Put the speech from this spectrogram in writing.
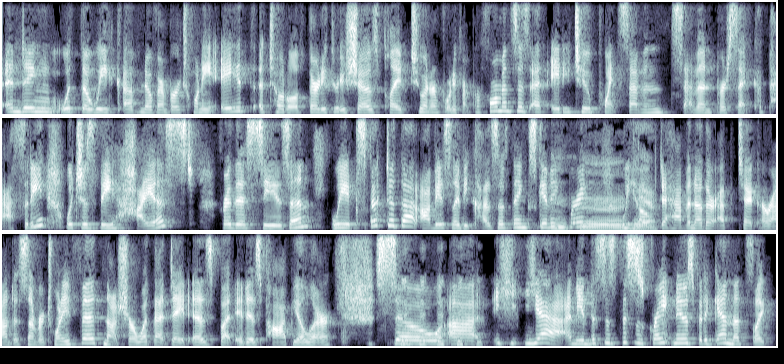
ending with the week of November 28th, a total of 33 shows played 245 performances at 82.77% capacity, which is the highest for this season. We expected that obviously because of Thanksgiving break. Mhm, We yeah. hope to have another uptick around December 25th. Not sure what that date is, but it is popular. So, uh, yeah, I mean, this is this is great news. But again, that's like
